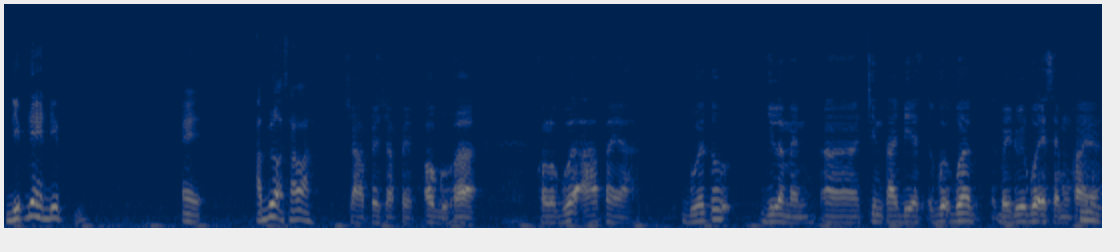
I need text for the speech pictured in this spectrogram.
Deep deh, deep. Eh, Ablo salah. Siapa siapa? Oh gua. Kalau gua apa ya? Gua tuh gila men. Eh, cinta di gua gua by the way gua SMK ya.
